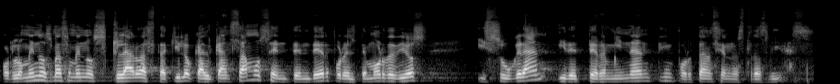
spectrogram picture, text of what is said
por lo menos más o menos claro hasta aquí lo que alcanzamos a entender por el temor de Dios y su gran y determinante importancia en nuestras vidas.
